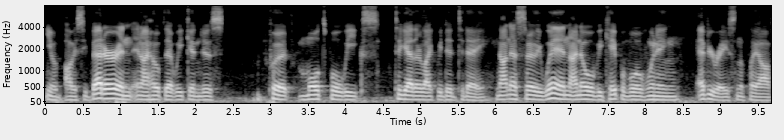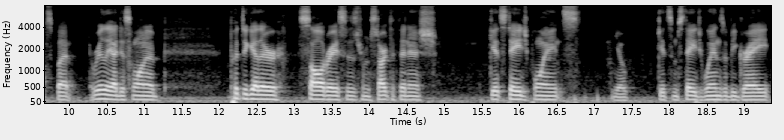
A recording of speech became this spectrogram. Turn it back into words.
you know obviously better, and and I hope that we can just put multiple weeks together like we did today. Not necessarily win. I know we'll be capable of winning every race in the playoffs, but really I just want to put together solid races from start to finish, get stage points, you know, get some stage wins would be great,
